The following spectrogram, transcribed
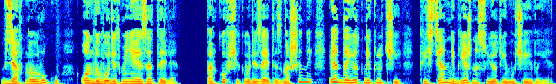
Взяв мою руку, он выводит меня из отеля. Парковщик вылезает из машины и отдает мне ключи. Кристиан небрежно сует ему чаевые.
